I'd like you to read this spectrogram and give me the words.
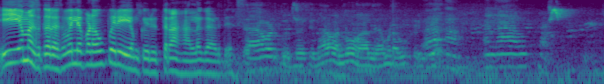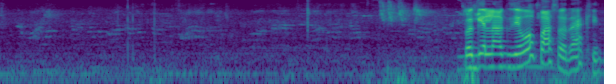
એ એમ જ કરે છે. ઓલે પણ ઉપર એમ કર્યું ત્રાહા લગાડી દે આવડતું જ નથી પગે લાગજે હો પાછો રાખી.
